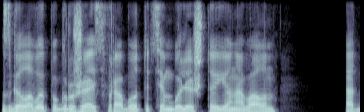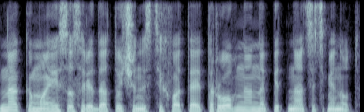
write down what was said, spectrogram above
С головой погружаюсь в работу, тем более, что ее навалом. Однако моей сосредоточенности хватает ровно на 15 минут.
